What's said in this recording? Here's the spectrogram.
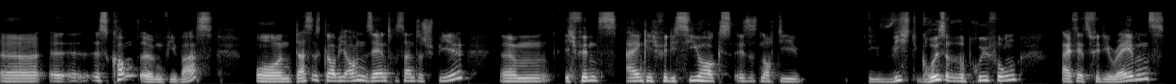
äh, äh es kommt irgendwie was. Und das ist, glaube ich, auch ein sehr interessantes Spiel. Ähm, ich finde es eigentlich für die Seahawks ist es noch die, die wichtig größere Prüfung, als jetzt für die Ravens,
